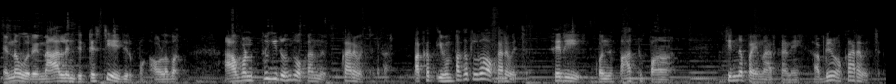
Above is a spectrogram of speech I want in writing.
என்ன ஒரு நாலஞ்சு டெஸ்ட் எழுதியிருப்பான். அவ்வளவுதான். அவனை தூக்கிட்டு வந்து உட்காந்து உட்கார வச்சேன் சார். பக்கத்து இவன் பக்கத்துல தான் உட்கார வச்சேன். சரி கொஞ்சம் பார்த்துப்பான். சின்ன பையனா இருக்கானே அப்படின்னு உட்கார வச்சேன்.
